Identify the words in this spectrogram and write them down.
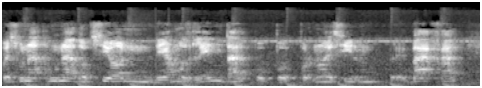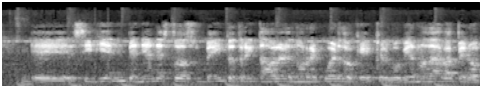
pues una, una adopción, digamos, lenta, por, no decir baja, si bien venían estos 20 o 30 dólares, no recuerdo que, el gobierno daba, pero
